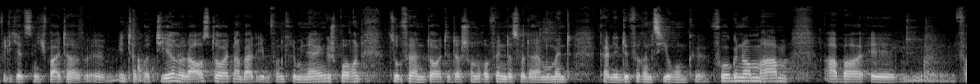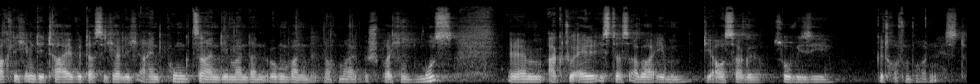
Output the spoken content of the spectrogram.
will ich jetzt nicht weiter interpretieren oder ausdeuten, aber er hat eben von Kriminellen gesprochen. Insofern deutet das schon darauf hin, dass wir da im Moment keine Differenzierung vorgenommen haben. Aber fachlich im Detail wird das sicherlich ein Punkt sein, den man dann irgendwann noch mal besprechen muss. Ähm, aktuell ist das aber eben die Aussage, so wie sie getroffen worden ist.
